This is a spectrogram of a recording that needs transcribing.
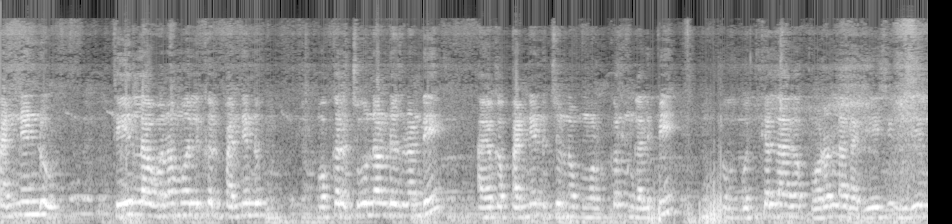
పన్నెండు తీర్ల వనమూలికలు పన్నెండు మొక్కలు చూడండి చూడండి. ఆ యొక్క పన్నెండు చిన్న మొక్కలను కలిపి ఒక గుత్కల్లాగా పొడల్లాగా చేసి ఉదయం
